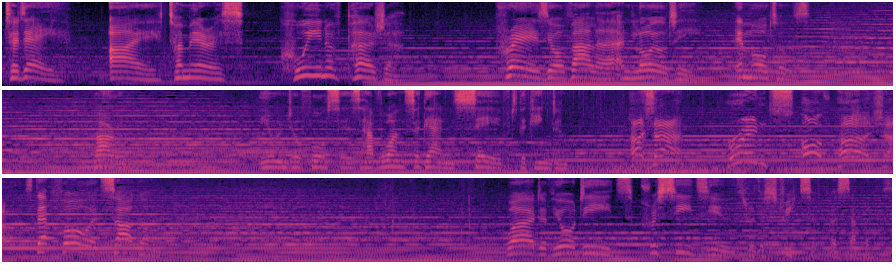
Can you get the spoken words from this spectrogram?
Today, I, Thomyris, Queen of Persia, praise your valor and loyalty, immortals. Vahram, you and your forces have once again saved the kingdom. Ghassan, Prince of Persia! Step forward, Sargon. Word of your deeds precedes you through the streets of Persepolis.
